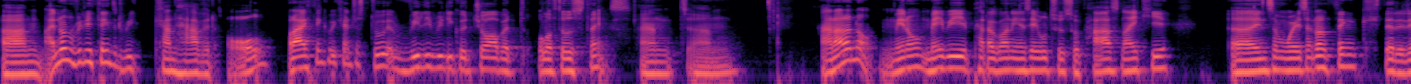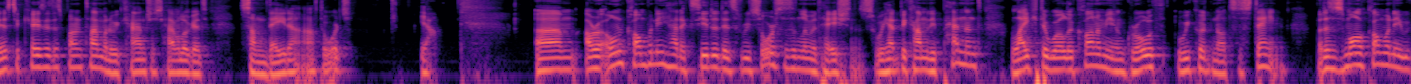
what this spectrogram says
Um, I don't really think that we can have it all, but I think we can just do a really, really good job at all of those things. And um, and I don't know, you know, maybe Patagonia is able to surpass Nike uh, in some ways. I don't think that it is the case at this point in time, but we can just have a look at some data afterwards. Yeah. Um, our own company had exceeded its resources and limitations. We had become dependent, like the world economy, on growth we could not sustain. But as a small company,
